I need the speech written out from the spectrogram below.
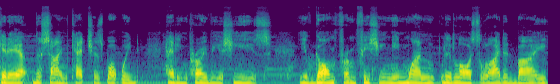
get out the same catch as what we had in previous years. You've gone from fishing in one little isolated bay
